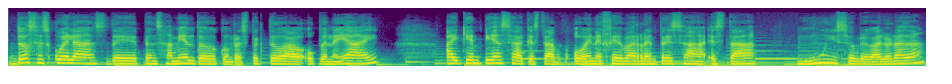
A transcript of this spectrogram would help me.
dos escuelas de pensamiento con respecto a OpenAI. Hay quien piensa que esta ONG barra empresa está muy sobrevalorada.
